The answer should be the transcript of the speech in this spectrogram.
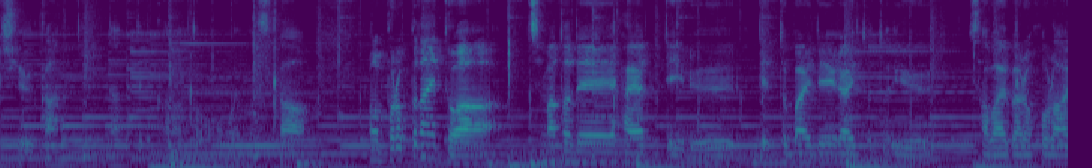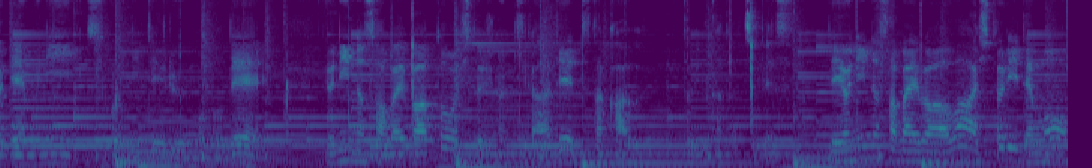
習慣になってるかなと思いますがこのプロップナイトは巷で流行っている「デッド・バイ・デイ・ライト」というサバイバルホラーゲームにすごい似ているもので4人のサバイバーと1人のキラーで戦うという形ですで4人のサバイバーは1人でも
